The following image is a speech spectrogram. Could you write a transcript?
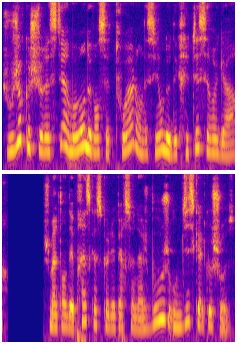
Je vous jure que je suis restée un moment devant cette toile en essayant de décrypter ces regards. Je m'attendais presque à ce que les personnages bougent ou me disent quelque chose.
